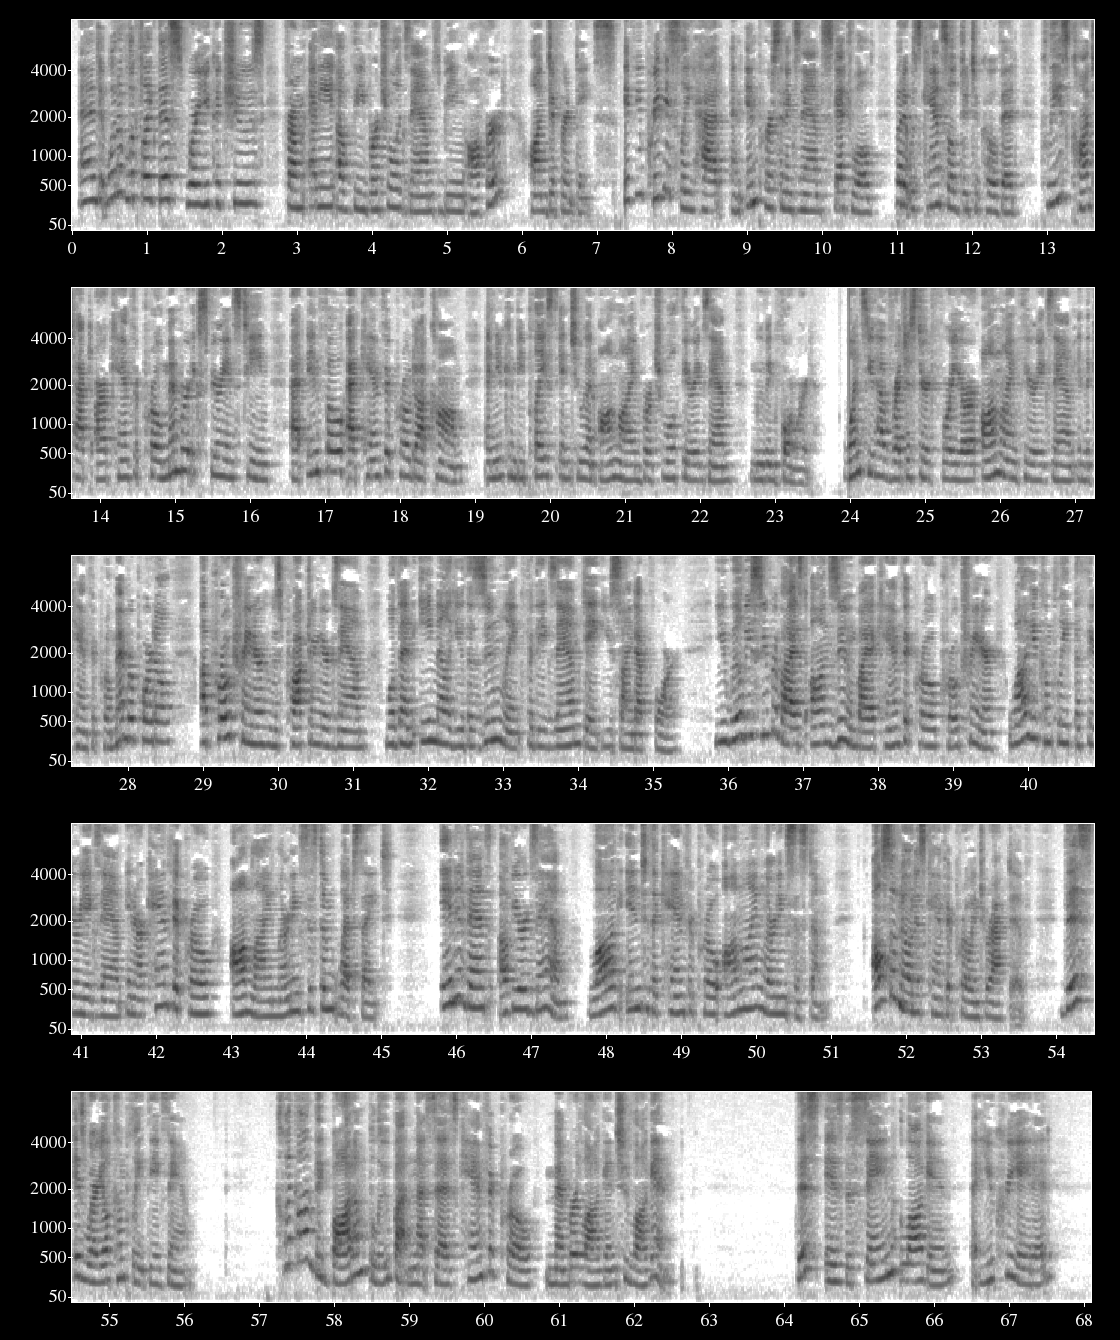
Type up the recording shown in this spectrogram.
And it would have looked like this where you could choose from any of the virtual exams being offered on different dates. If you previously had an in-person exam scheduled, but it was canceled due to COVID, please contact our CanFit Pro member experience team at info at canfitpro.com and you can be placed into an online virtual theory exam moving forward. Once you have registered for your online theory exam in the CanFit Pro member portal, a pro trainer who is proctoring your exam will then email you the Zoom link for the exam date you signed up for. You will be supervised on Zoom by a CanFit Pro Pro Trainer while you complete the theory exam in our CanFit Pro online learning system website. In advance of your exam, log into the CanFit Pro online learning system, also known as CanFit Pro Interactive. This is where you'll complete the exam. Click on the bottom blue button that says CanFit Pro Member Login to log in. This is the same login that you created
